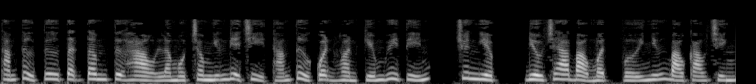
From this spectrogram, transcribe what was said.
thám tử tư tận tâm tự hào là một trong những địa chỉ thám tử quận Hoàn Kiếm uy tín, chuyên nghiệp, điều tra bảo mật với những báo cáo chính.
